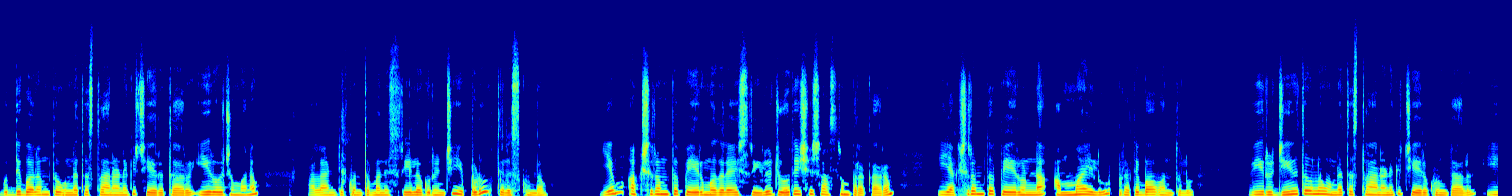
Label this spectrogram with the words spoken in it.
బుద్ధిబలంతో ఉన్నత స్థానానికి చేరుతారు. ఈరోజు మనం అలాంటి కొంతమంది స్త్రీల గురించి ఇప్పుడు తెలుసుకుందాం. ఎం అక్షరంతో పేరు మొదలయ్యే స్త్రీలు జ్యోతిష శాస్త్రం ప్రకారం ఈ అక్షరంతో పేరున్న అమ్మాయిలు ప్రతిభావంతులు. వీరు జీవితంలో ఉన్నత స్థానానికి చేరుకుంటారు. ఈ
